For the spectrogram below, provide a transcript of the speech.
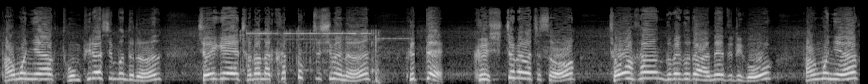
방문 예약 도움 필요하신 분들은 저에게 전화나 카톡 주시면은 그때 그 시점에 맞춰서 정확한 금액으로 안내해드리고 방문 예약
